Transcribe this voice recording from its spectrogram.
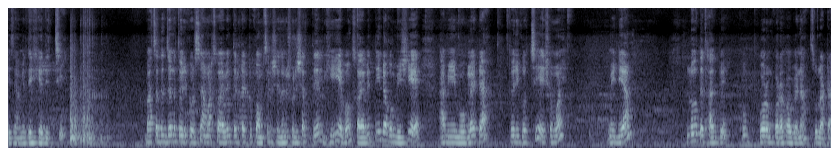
এই যে আমি দেখিয়ে দিচ্ছি। বাচ্চাদের জন্য তৈরি করছি আমার সয়াবিন তেলটা একটু কম ছিল, সেজন্য সরিষার তেল, ঘি এবং সয়াবিন তিন রকম মিশিয়ে আমি এই মোগলাইটা তৈরি করছি। এই সময় মিডিয়াম লোতে থাকবে, খুব গরম করা হবে না চুলাটা।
